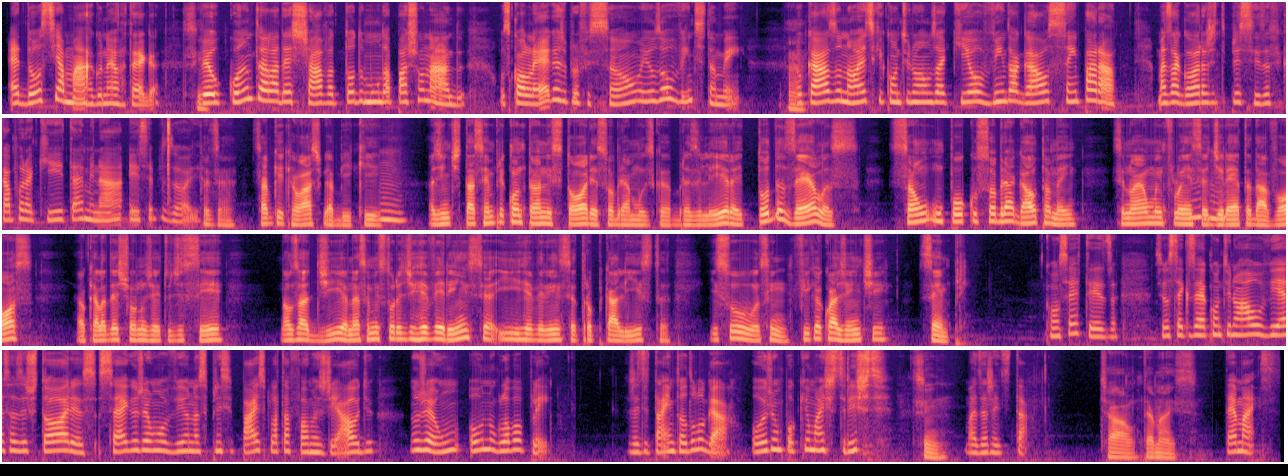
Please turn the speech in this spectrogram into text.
É doce e amargo, né, Ortega? Sim. Ver o quanto ela deixava todo mundo apaixonado, os colegas de profissão e os ouvintes também. É. No caso, nós que continuamos aqui ouvindo a Gal sem parar. Mas agora a gente precisa ficar por aqui e terminar esse episódio. Pois é. Sabe o que, que eu acho, Gabi? Que hum. a gente está sempre contando histórias sobre a música brasileira e todas elas são um pouco sobre a Gal também. Se não é uma influência uhum. direta da voz, é o que ela deixou no jeito de ser, na ousadia, nessa mistura de reverência e reverência tropicalista. Isso, assim, fica com a gente sempre. Com certeza. Se você quiser continuar a ouvir essas histórias, segue o G1 Ouviu nas principais plataformas de áudio, no G1 ou no Globoplay. A gente está em todo lugar. Hoje um pouquinho mais triste. Sim. Mas a gente está. Tchau, até mais. Até mais.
